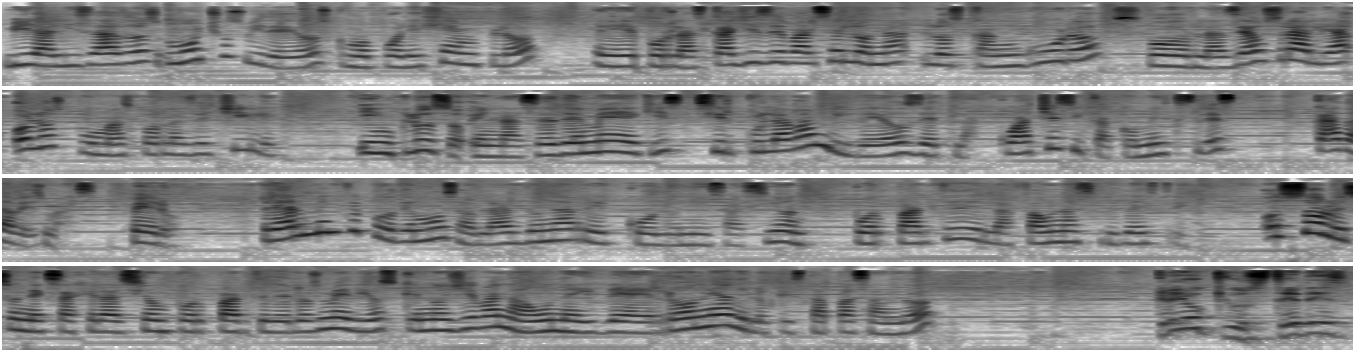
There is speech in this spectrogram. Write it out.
Viralizados muchos videos como por ejemplo eh, por las calles de Barcelona, los canguros por las de Australia o los pumas por las de Chile. Incluso en la CDMX circulaban videos de tlacuaches y cacomixles cada vez más. Pero, ¿realmente podemos hablar de una recolonización por parte de la fauna silvestre? ¿O solo es una exageración por parte de los medios que nos llevan a una idea errónea de lo que está pasando? Creo que ustedes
